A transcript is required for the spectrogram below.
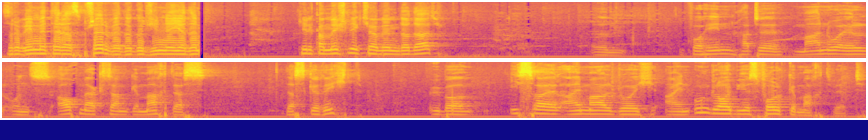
Zrobimy teraz przerwę do godziny 1. Kilka myśli chciałbym dodać. Ähm, Vorhin hatte Manuel uns aufmerksam gemacht, dass das Gericht über Israel einmal durch ein ungläubiges Volk gemacht wird.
